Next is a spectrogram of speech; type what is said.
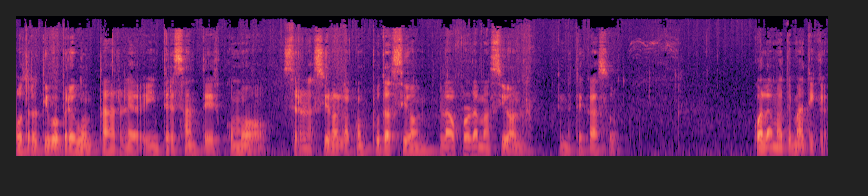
otro tipo de pregunta interesante es cómo se relaciona la computación, la programación, en este caso, con la matemática.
